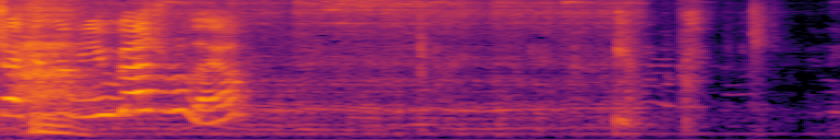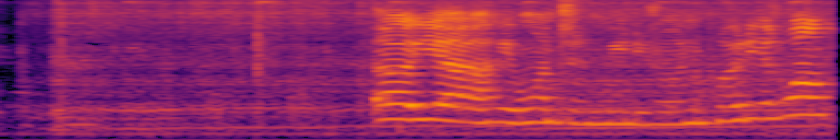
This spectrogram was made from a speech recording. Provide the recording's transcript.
checking if you guys were there. Oh yeah, he wanted me to join the party as well.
